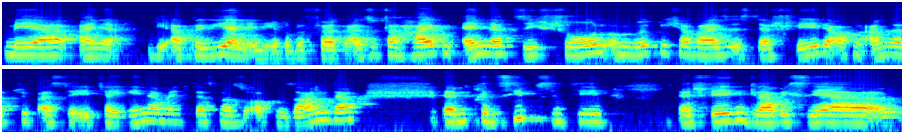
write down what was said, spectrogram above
mehr eine, die appellieren in ihre Bevölkerung. Also Verhalten ändert sich schon und möglicherweise ist der Schwede auch ein anderer Typ als der Italiener, wenn ich das mal so offen sagen darf. Im Prinzip sind die äh, Schweden, glaube ich, sehr,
